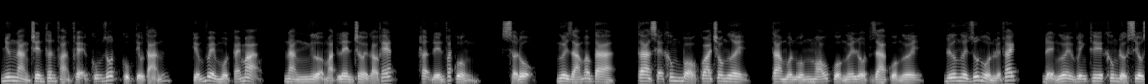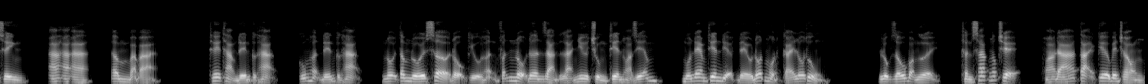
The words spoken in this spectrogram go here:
nhưng nàng trên thân phản vệ cũng rốt cục tiêu tán, kiếm về một cái mạng nàng ngửa mặt lên trời gào thét, hận đến phát cuồng, sở độ, ngươi dám âm ta ta sẽ không bỏ qua cho ngươi, ta muốn uống máu của ngươi lột da của ngươi, đưa ngươi rút hồn luyện phách, để ngươi vĩnh thê không được siêu sinh. A a a, âm bà bà. Thê thảm đến cực hạn, cũng hận đến cực hạn, nội tâm đối sở độ cửu hận phẫn nộ đơn giản là như trùng thiên hỏa diễm, muốn đem thiên địa đều đốt một cái lỗ thủng. Lục giấu bọn người, thần sắc ngốc trệ, hóa đá tại kia bên trong,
